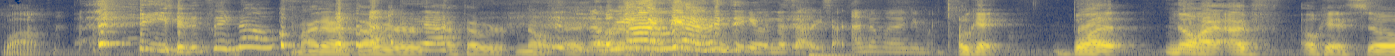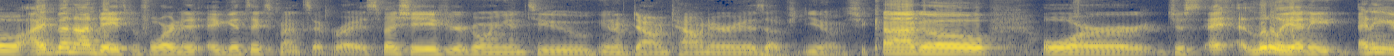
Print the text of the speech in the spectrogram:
Wow. you didn't say no. My dad, I thought we were. Yeah. I thought we were. No. I- No, okay. Okay, Yeah, continue, continue. No, sorry, sorry. I don't want anymore. Okay, but no, I, I've okay. So I've been on dates before, and it, it gets expensive, right? Especially if you're going into you know downtown areas of you know Chicago or just eh, literally any any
